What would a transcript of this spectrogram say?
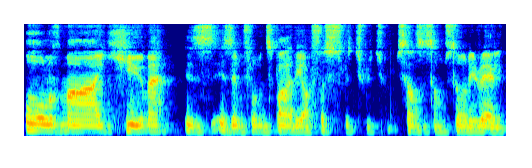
all of my humour is is influenced by the office, which which tells its own story really.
